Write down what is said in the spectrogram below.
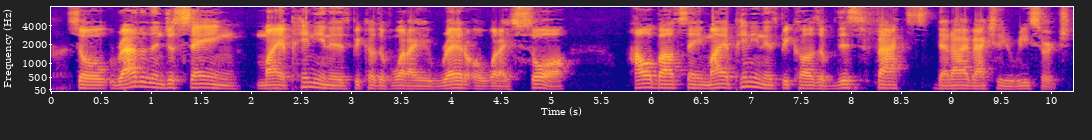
right. so rather than just saying my opinion is because of what I read or what I saw. How about saying my opinion is because of this facts that I've actually researched,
